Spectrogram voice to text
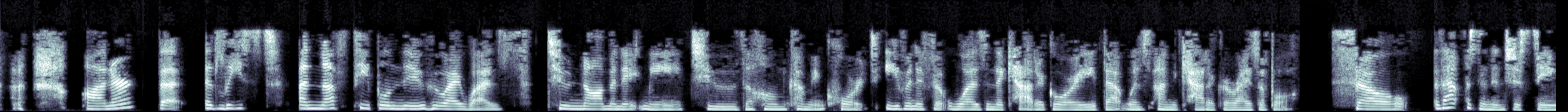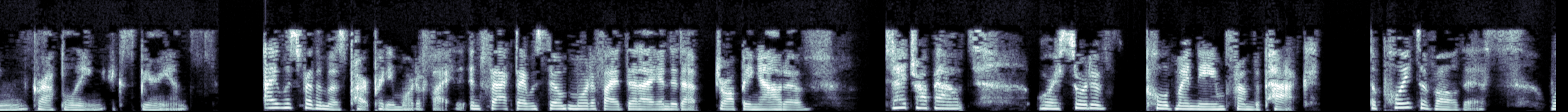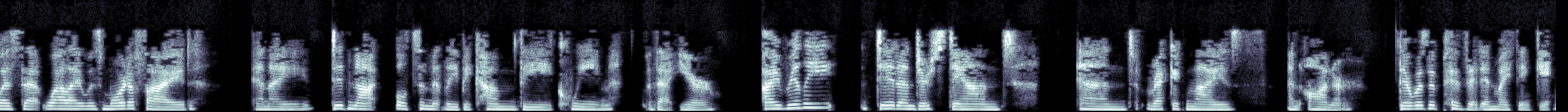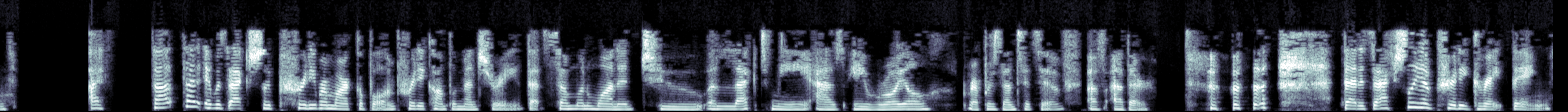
honor that at least enough people knew who I was to nominate me to the homecoming court, even if it was in a category that was uncategorizable. So that was an interesting grappling experience. I was for the most part pretty mortified. In fact, I was so mortified that I ended up dropping out of, did I drop out? Or I sort of pulled my name from the pack. The point of all this was that while I was mortified and I did not ultimately become the queen that year, I really did understand and recognize an honor. There was a pivot in my thinking. I thought that it was actually pretty remarkable and pretty complimentary that someone wanted to elect me as a royal representative of other. that it's actually a pretty great thing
